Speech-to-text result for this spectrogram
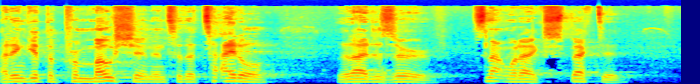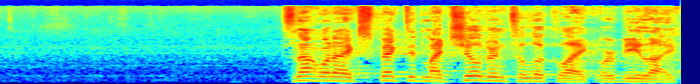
I didn't get the promotion into the title that I deserve. It's not what I expected. It's not what I expected my children to look like or be like.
